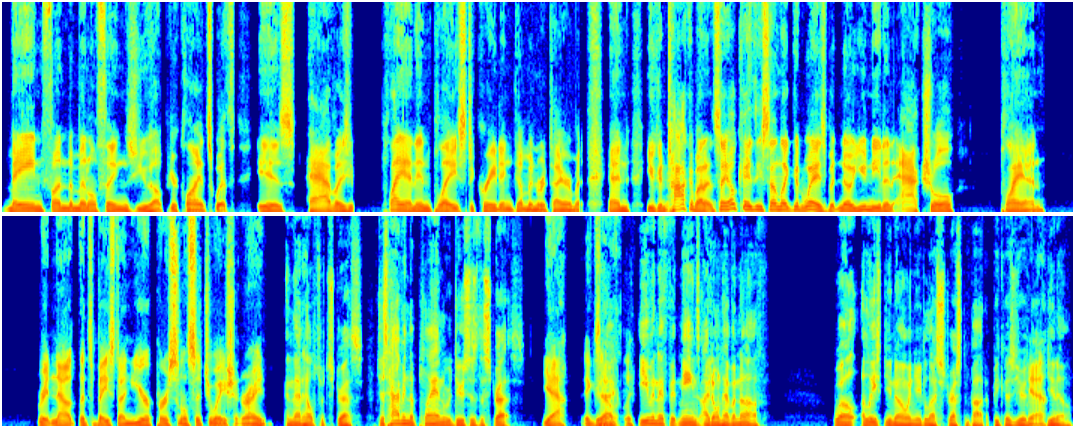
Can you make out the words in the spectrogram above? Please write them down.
main fundamental things you help your clients with is have a plan in place to create income in retirement. And you can talk about it and say, okay, these sound like good ways, but no, you need an actual plan written out that's based on your personal situation, right? And that helps with stress. Just having the plan reduces the stress. Yeah, exactly. Even if it means I don't have enough, well, at least you know and you're less stressed about it because you're, Yeah. you know,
